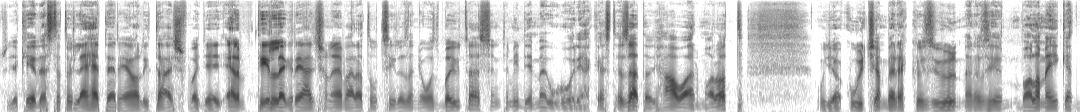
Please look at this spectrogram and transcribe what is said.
és ugye kérdezted, hogy lehet-e realitás, vagy egy el, tényleg reálisan elvárható cél ez a nyolcba jutás, szerintem idén megugorják ezt. Ezáltal, hogy Howard maradt, ugye a kulcsemberek közül, mert azért valamelyiket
